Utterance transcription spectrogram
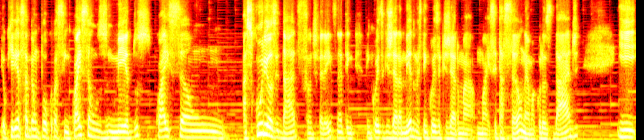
eu queria saber um pouco assim, quais são os medos, quais são as curiosidades são diferentes, né? Tem, tem coisa que gera medo, mas tem coisa que gera uma, uma excitação, né? Uma curiosidade. E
